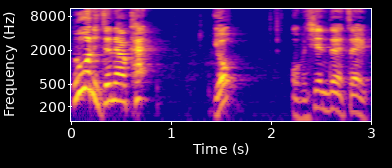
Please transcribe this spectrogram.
如果你真的要看，有，我们现在在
